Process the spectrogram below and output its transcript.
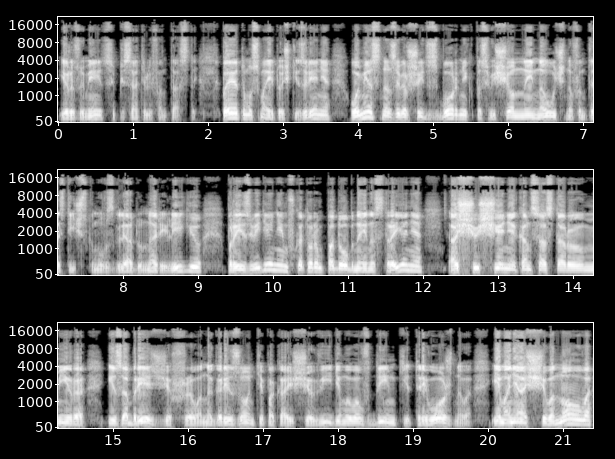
и, разумеется, писатели-фантасты. Поэтому, с моей точки зрения, уместно завершить сборник, посвященный научно-фантастическому взгляду на религию, произведением, в котором подобное настроение, ощущение конца старого мира и забрезжившего на горизонте пока еще видимого в дымке, тревожного и манящего настоящего нового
